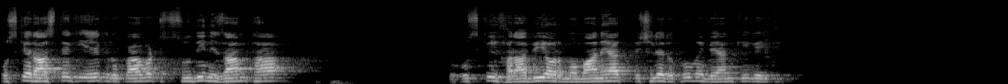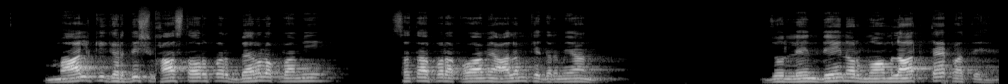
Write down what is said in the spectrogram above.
اس کے راستے کی ایک رکاوٹ سودی نظام تھا۔ تو اس کی خرابی اور ممانعت پچھلے رقوع میں بیان کی گئی تھی۔ مال کی گردش خاص طور پر بین الاقوامی سطح پر اقوام عالم کے درمیان جو لین دین اور معاملات طے پاتے ہیں،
